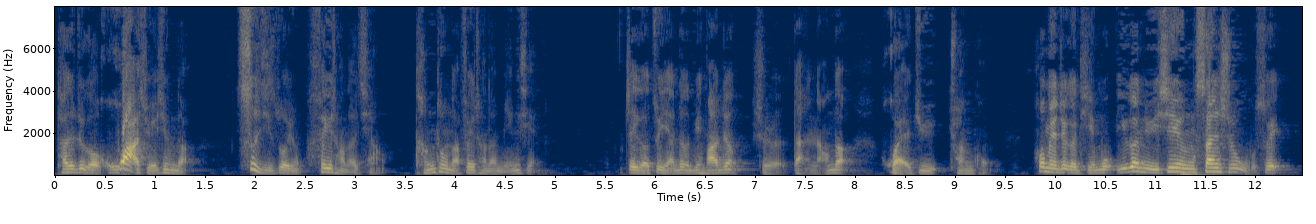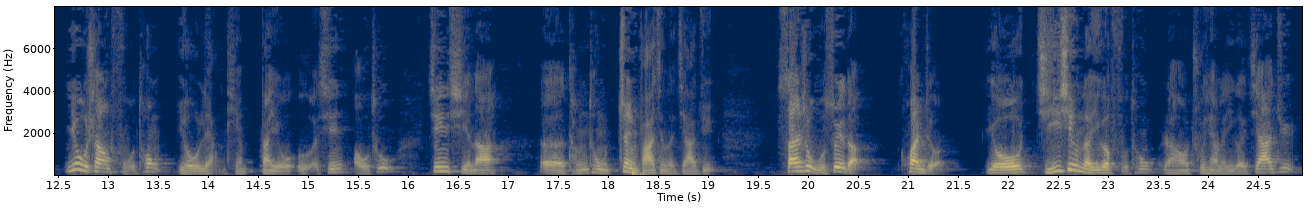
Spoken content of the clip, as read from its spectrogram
它的这个化学性的刺激作用非常的强，疼痛呢非常的明显。这个最严重的并发症是胆囊的坏疽穿孔。后面这个题目，一个女性三十五岁，右上腹痛有两天，伴有恶心、呕吐，经起呢，呃，疼痛阵发性的加剧。三十五岁的患者有急性的一个腹痛，然后出现了一个加剧。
